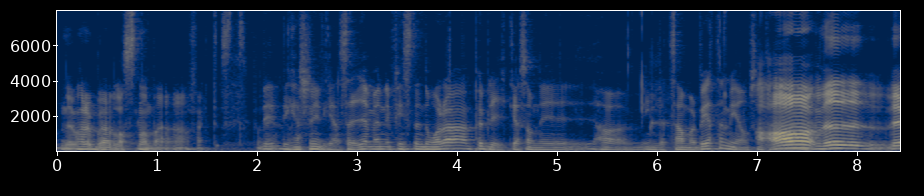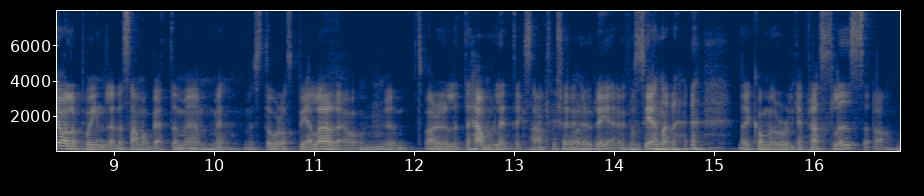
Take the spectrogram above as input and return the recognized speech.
nu har det börjat lossna där faktiskt. Det, det kanske ni inte kan säga, men finns det några publika som ni har inlett samarbeten med? Om sånt? Ja, vi, vi håller på att inleda samarbete med, med, med stora spelare och Mm. mm. tyvärr är det lite hemligt Ja, exakt förstår hur det. är. Vi får se när, det- när det kommer olika pressreleaser då.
